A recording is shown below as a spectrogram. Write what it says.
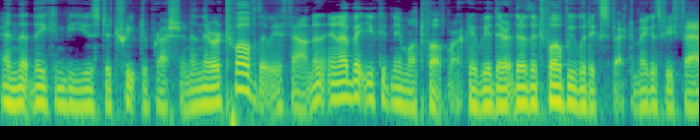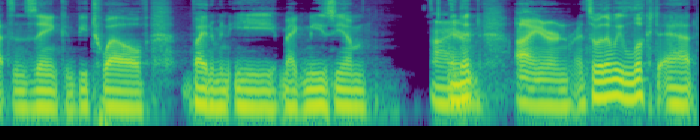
and that they can be used to treat depression? And there are 12 that we found. And, and I bet you could name all 12, Mark. I mean, they're, they're the 12 we would expect omega 3 fats and zinc and B12, vitamin E, magnesium, iron. and then iron. And so then we looked at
